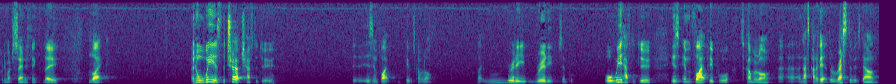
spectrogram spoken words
pretty much say anything they like. And all we as the church have to do is invite people to come along. Like, really, really simple. All we have to do is invite people to come along, and that's kind of it. The rest of it's down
